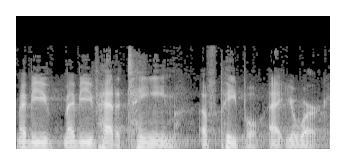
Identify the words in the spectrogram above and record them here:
maybe you've, maybe you've had a team of people at your work.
